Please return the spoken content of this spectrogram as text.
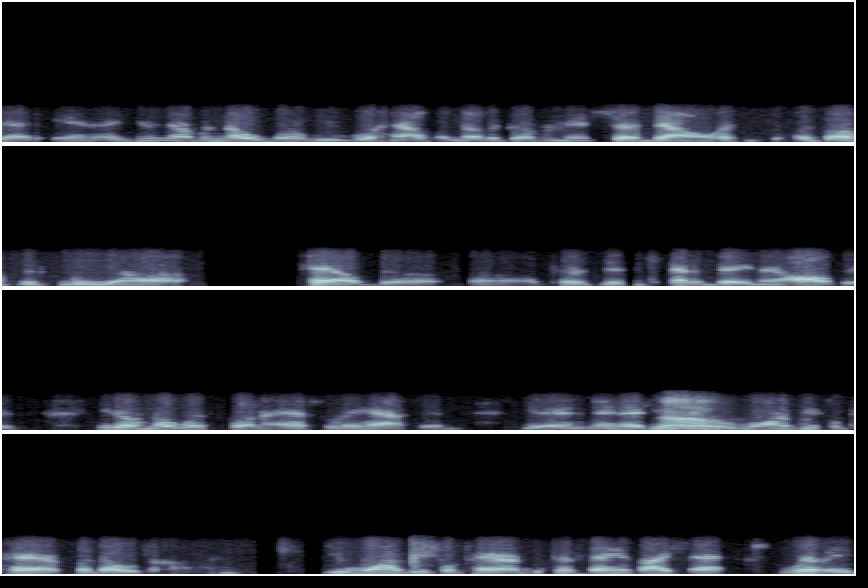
set in, and you never know when we will have another government shutdown as, as long as we uh have the uh, president candidate in office. You don't know what's going to actually happen, and and as no. you want to be prepared for those times you want to be prepared because things like that really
